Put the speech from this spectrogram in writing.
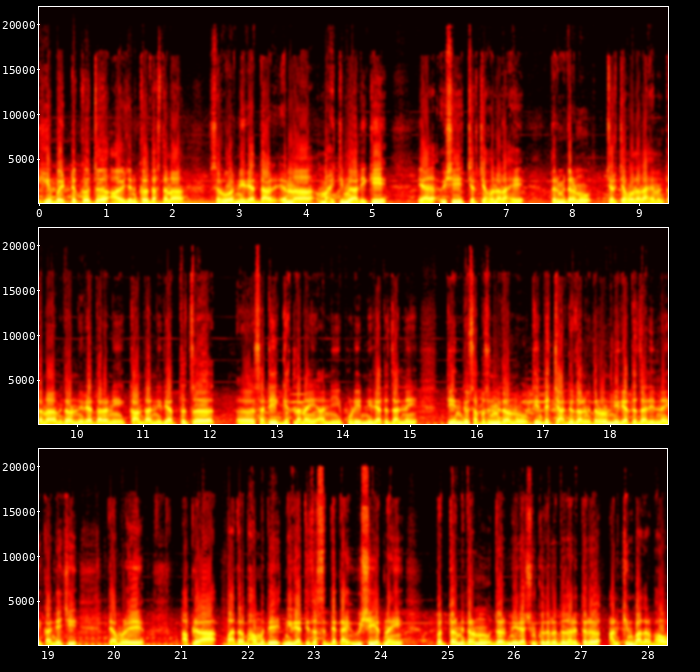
ही बैठकचं आयोजन करत असताना सर्व निर्यातदार यांना माहिती मिळाली की याविषयी चर्चा होणार आहे. तर मित्रांनो चर्चा होणार आहे म्हणताना मित्रांनो निर्यातदारांनी कांदा निर्यातच साठी घेतला नाही आणि पुढे निर्यातच झाली नाही. तीन दिवसापासून मित्रांनो तीन ते चार दिवस झाले मित्रांनो निर्यातच झालेली नाही कांद्याची. त्यामुळे आपल्याला बाजारभावामध्ये निर्यातीचा सध्या काही विषय येत नाही. पण तर मित्रांनो जर निर्यात शुल्क जर रद्द झाले तर आणखीन बाजारभाव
